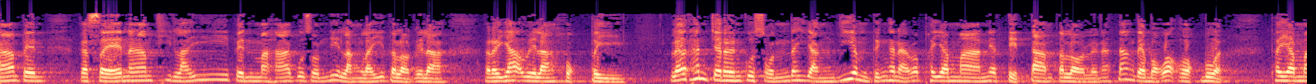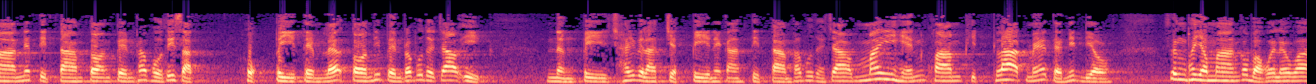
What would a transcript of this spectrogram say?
น้ำเป็นกระแสน้ำที่ไหลเป็นมหากุศลที่หลั่งไหลตลอดเวลาระยะเวลาหกปี แล้วท่านเจริญกุศลได้อย่างเยี่ยมถึงขนาดว่าพยามารเนี่ยติดตามตลอดเลยนะตั้งแต่บอกว่าออกบวชพยามารเนี่ยติดตามตอนเป็นพระโพธิสัตว์หกปีเต็ม และตอนที่เป็นพระพุทธเจ้าอีกหนึ่งปีใช้เวลาเจ็ดปีในการติดตามพระพุทธเจ้าไม่เห็นความผิดพลาดแม้แต่นิดเดียว ซึ่งพญามารก็บอกไว้แล้วว่า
